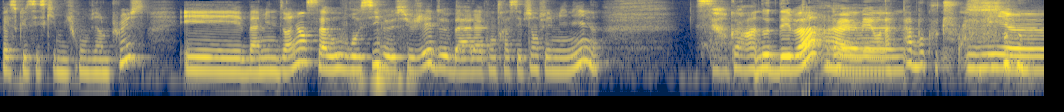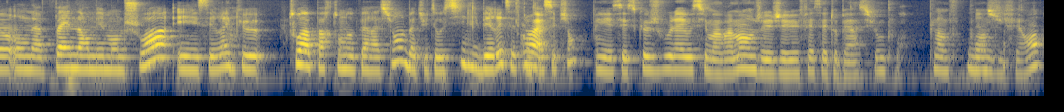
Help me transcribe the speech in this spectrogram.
parce que c'est ce qui me convient le plus. Et bah mine de rien, ça ouvre aussi le sujet de bah, la contraception féminine. C'est encore un autre débat. Ouais, euh, mais on n'a pas beaucoup de choix. mais euh, on n'a pas énormément de choix et c'est vrai que toi, par ton opération, bah, tu t'es aussi libérée de cette Ouais. contraception. Et c'est ce que je voulais aussi. Moi, vraiment, j'ai fait cette opération pour plein de points différents.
